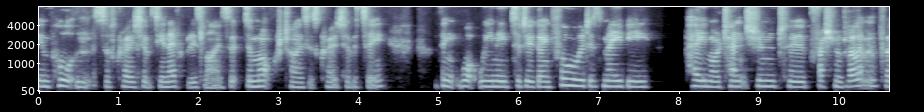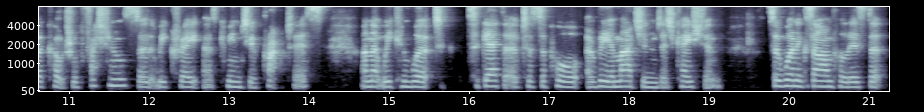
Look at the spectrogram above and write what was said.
the importance of creativity in everybody's lives. It democratizes creativity. I think what we need to do going forward is maybe pay more attention to professional development for cultural professionals so that we create a community of practice and that we can work to together to support a reimagined education. So one example is that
